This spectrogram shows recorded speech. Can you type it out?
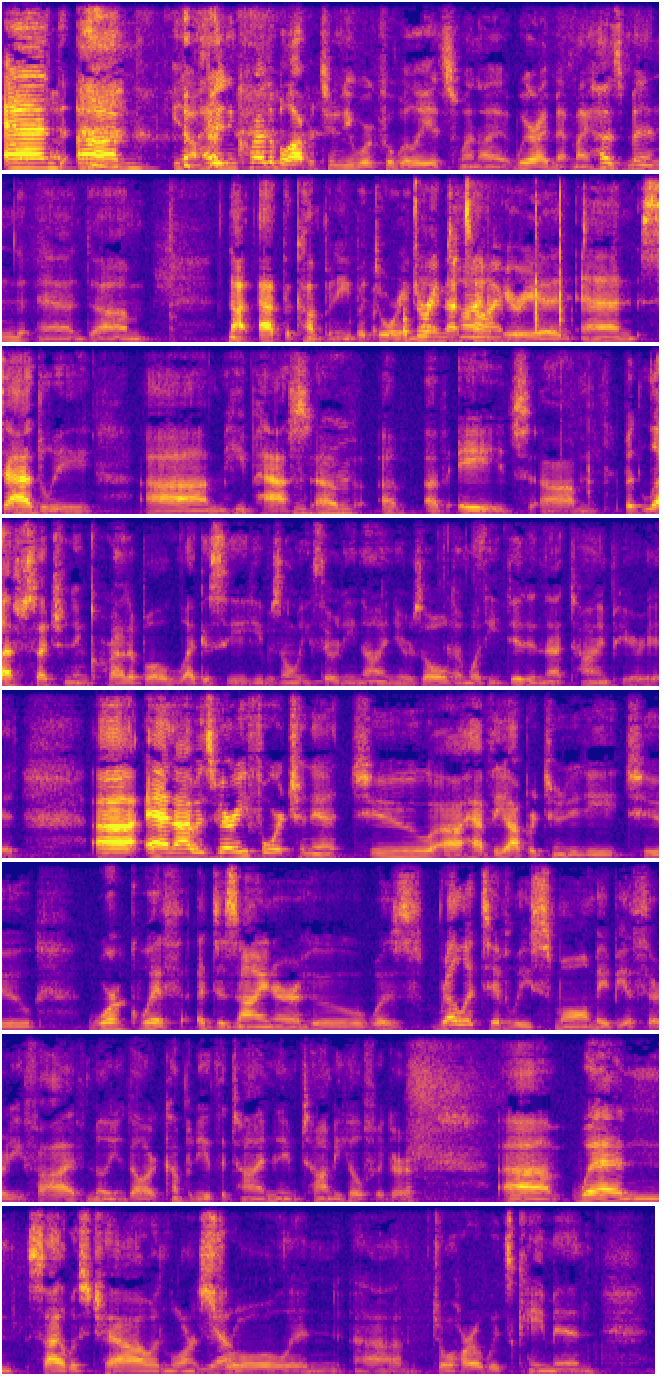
and um, you know, I had an incredible opportunity to work for Willi. It's when I where I met my husband, and um, not at the company, but during, during that, that time, time period. And sadly. Um, he passed mm-hmm. of, of, of, AIDS, um, but left such an incredible legacy. He was only 39 years old, That's... and what he did in that time period. Uh, and I was very fortunate to uh, have the opportunity to work with a designer who was relatively small, maybe a $35 million company at the time, named Tommy Hilfiger. Um, when Silas Chou and Lawrence yep. Stroll and um, Joel Horowitz came in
